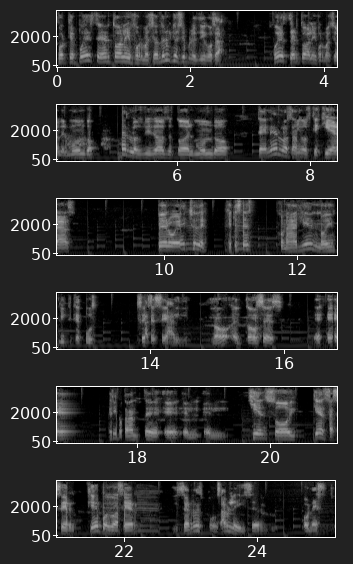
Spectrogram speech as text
porque puedes tener toda la información del yo siempre les digo, o sea, puedes tener toda la información del mundo, ver los videos de todo el mundo, tener los amigos que quieras, pero el hecho de que estés con alguien no implica que tú seas ese alguien, ¿no? Entonces, eh, eh, es importante eh, el, el, quién soy, qué es hacer, qué puedo hacer y ser responsable y ser honesto.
